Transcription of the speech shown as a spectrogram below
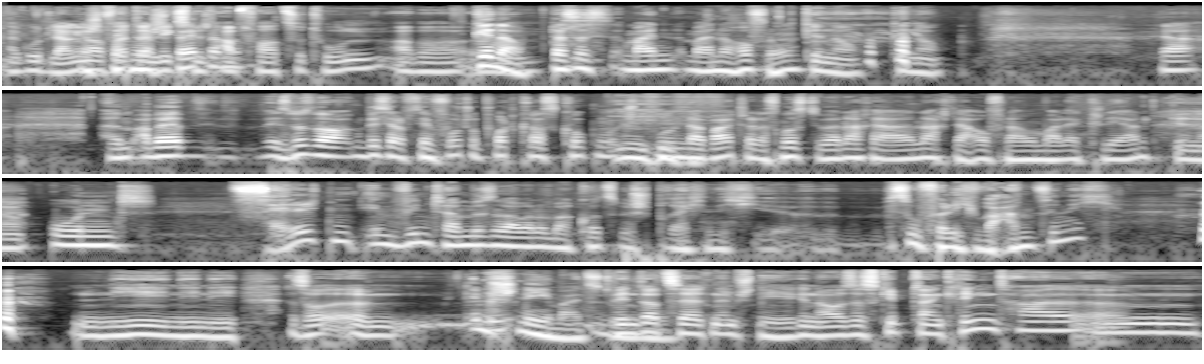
Na gut, Langlauf hat ja nichts mit Abfahrt zu tun, aber. Genau, ähm, das ist mein, meine Hoffnung. Genau, genau. ja. Ähm, aber jetzt müssen wir ein bisschen auf den Fotopodcast gucken und spulen da weiter. Das musst du mir nachher nach der Aufnahme mal erklären. Genau. Und Zelten im Winter müssen wir aber noch mal kurz besprechen. Ich, äh, bist du völlig wahnsinnig? Nee, nee, nee. Also ähm, im Schnee meinst du? Winterzelten so? im Schnee, genau. Also es gibt ein Klingental, ähm,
